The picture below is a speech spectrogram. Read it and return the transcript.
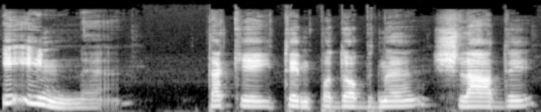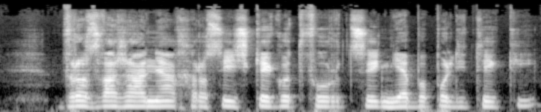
I inne, takie i tym podobne ślady w rozważaniach rosyjskiego twórcy niebopolityki,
